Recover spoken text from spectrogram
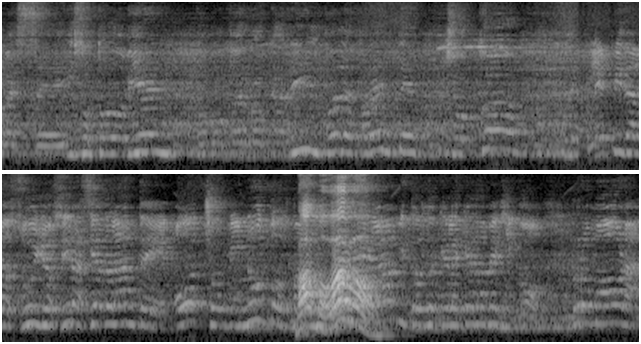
Pues se hizo todo bien, como ferrocarril, fue de frente, chocó. Le pide a los suyos ir hacia adelante. Ocho minutos. más. Vamos, vamos. El lo que le queda a México. Romo ahora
